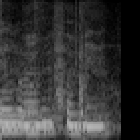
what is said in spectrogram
you run from me?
